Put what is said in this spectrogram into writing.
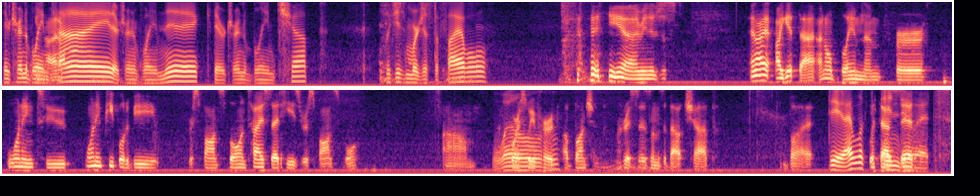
They're trying to blame I- Ty. They're trying to blame Nick. They're trying to blame Chupp, which is more justifiable. yeah, I mean, it's just, and I I get that. I don't blame them for wanting to wanting people to be responsible. And Ty said he's responsible. Um, of course, we've heard a bunch of criticisms about Chupp, but Dude, I looked With that into said- it.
